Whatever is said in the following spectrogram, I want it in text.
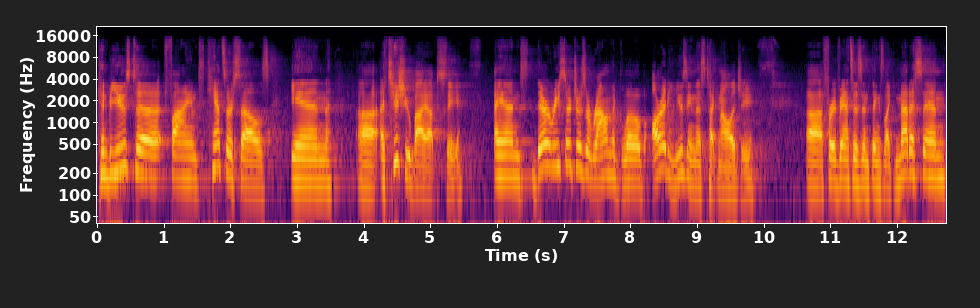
can be used to find cancer cells in uh, a tissue biopsy. And there are researchers around the globe already using this technology uh, for advances in things like medicine,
